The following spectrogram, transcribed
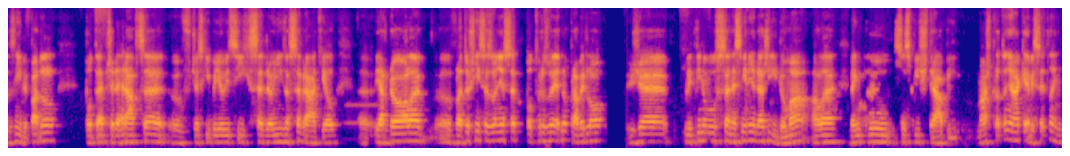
z ní vypadl, po té předehrávce v Českých Budějovicích se do ní zase vrátil. Jardo, ale v letošní sezóně se potvrzuje jedno pravidlo, že Litvínovu se nesmírně daří doma, ale venku se spíš trápí. Máš proto nějaké vysvětlení?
